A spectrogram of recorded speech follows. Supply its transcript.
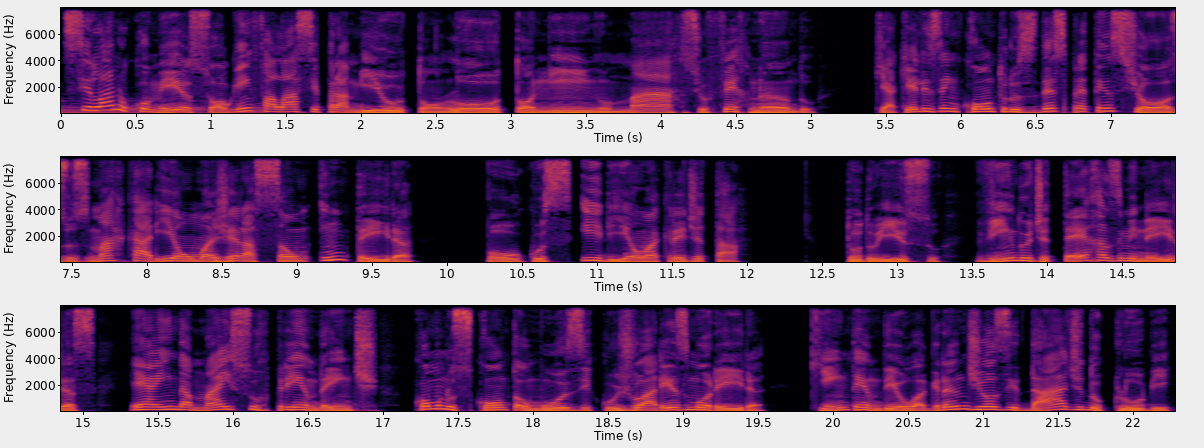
Se lá no começo alguém falasse para Milton, Lô, Toninho, Márcio, Fernando que aqueles encontros despretensiosos marcariam uma geração inteira, poucos iriam acreditar. Tudo isso, vindo de terras mineiras, é ainda mais surpreendente, como nos conta o músico Juarez Moreira, que entendeu a grandiosidade do clube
